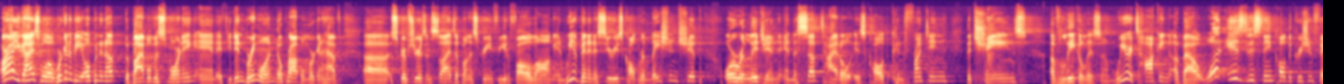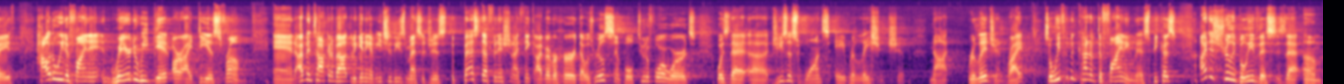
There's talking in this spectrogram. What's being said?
All right, you guys. Well, we're going to be opening up the Bible this morning, and if you didn't bring one, no problem. We're going to have uh, scriptures and slides up on the screen for you to follow along. And we have been in a series called Relationship or Religion, and the subtitle is called Confronting the Chains of Legalism. We are talking about what is this thing called the Christian faith? How do we define it, and where do we get our ideas from? And I've been talking about at the beginning of each of these messages, the best definition I think I've ever heard that was real simple, two to four words, was that uh, Jesus wants a relationship, not religion, right? So we've been kind of defining this because I just truly believe this is that um,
